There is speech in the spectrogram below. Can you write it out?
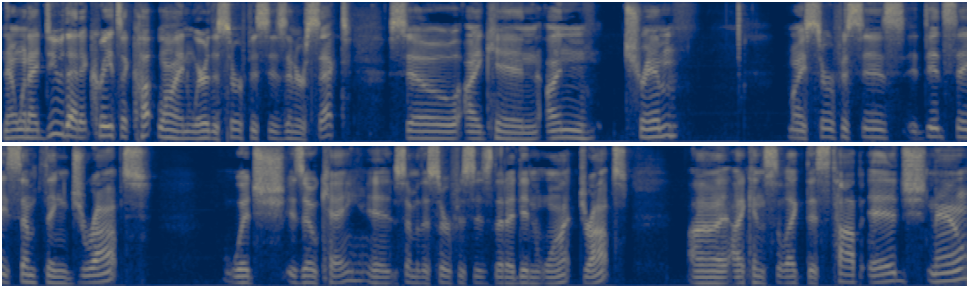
Now when I do that, it creates a cut line where the surfaces intersect. So I can untrim my surfaces. It did say something dropped, which is okay. It, some of the surfaces that I didn't want dropped. Uh, I can select this top edge now.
